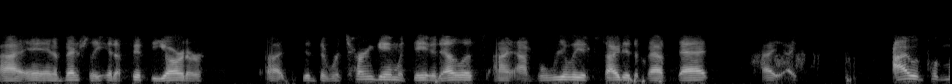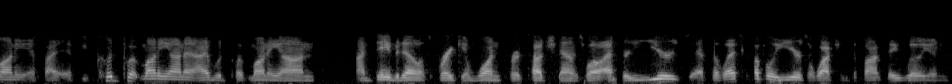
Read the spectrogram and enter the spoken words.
uh, and eventually hit a 50 yarder. Uh, the, the return game with David Ellis, I, I'm really excited about that. I, I I would put money if I if you could put money on it, I would put money on on David Ellis breaking one for a touchdown as well. After years, after the last couple of years of watching Devontae Williams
